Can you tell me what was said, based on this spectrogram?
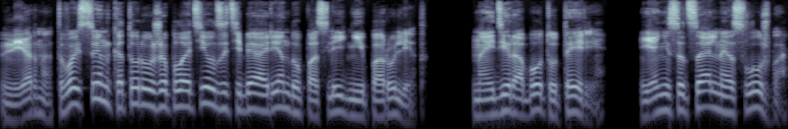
Верно, твой сын, который уже платил за тебя аренду последние пару лет. Найди работу, Терри. Я не социальная служба.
